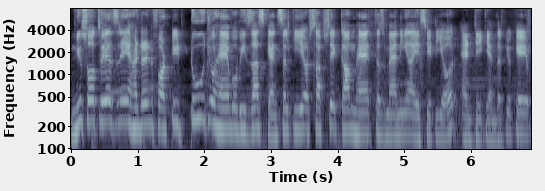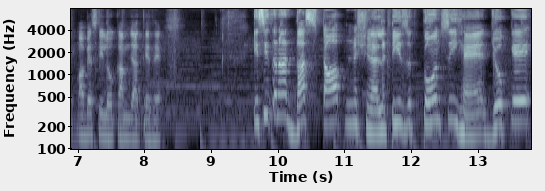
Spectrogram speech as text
نیو ساؤتھ ویلز نے 142 جو ہیں وہ ویزاز کینسل کیے اور سب سے کم ہے تزمینیا اے سی ٹی اور این ٹی کے اندر، کیونکہ آبویسلی لوگ کم جاتے تھے۔ اسی طرح دس ٹاپ نیشنلٹیز کون سی ہیں جو کہ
